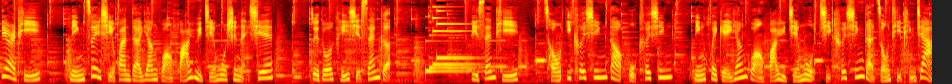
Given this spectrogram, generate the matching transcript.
第二题，您最喜欢的央广华语节目是哪些？最多可以写三个。第三题。从一颗星到五颗星，您会给央广华语节目几颗星的总体评价？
